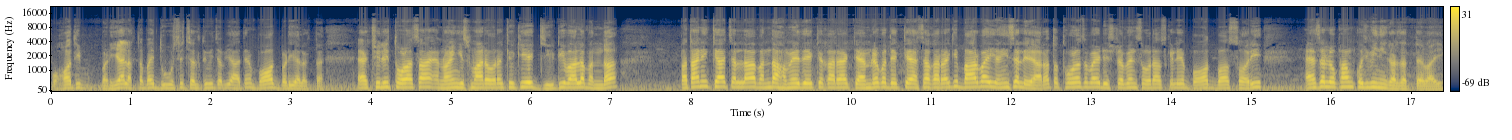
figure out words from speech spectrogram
बहुत ही बढ़िया लगता है भाई। दूर से चलती हुई जब ये आते हैं बहुत बढ़िया लगता है। एक्चुअली थोड़ा सा अनोइंग स्मार हो रहा है, क्योंकि एक जीटी वाला बंदा, पता नहीं क्या चल रहा है, बंदा हमें देख के कर रहा है कैमरे को देख के ऐसा कर रहा है कि बार बार यहीं से ले जा रहा है। तो थोड़ा सा भाई डिस्टर्बेंस हो रहा है उसके लिए, बहुत बहुत सॉरी ऐसे लोग हम कुछ भी नहीं कर सकते भाई,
